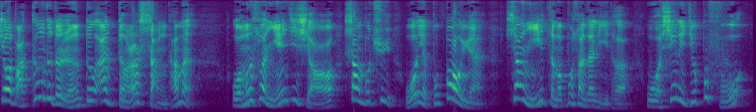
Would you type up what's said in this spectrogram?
就要把跟着的人都按等儿赏他们。”我们算年纪小，上不去，我也不抱怨。像你怎么不算在里头？我心里就不服。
